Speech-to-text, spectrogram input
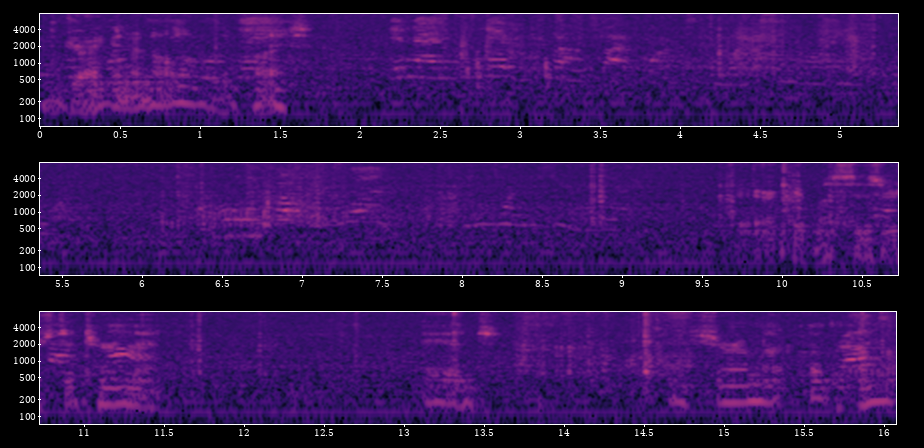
I'm dragging it all over the place. There, get my scissors to turn that edge. Make sure I'm not cutting, I'm not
